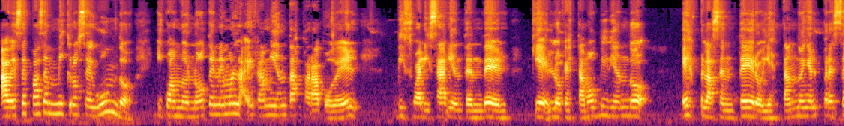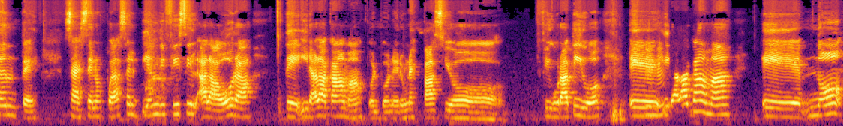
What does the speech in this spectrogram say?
a veces pasa en microsegundos y cuando no tenemos las herramientas para poder visualizar y entender que lo que estamos viviendo es placentero y estando en el presente, se nos puede hacer bien difícil a la hora de ir a la cama, por poner un espacio figurativo, eh, ir a la cama eh, no,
